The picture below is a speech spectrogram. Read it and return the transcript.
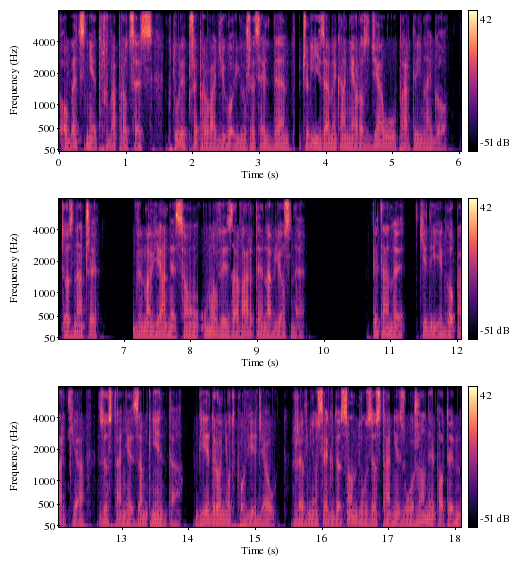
obecnie trwa proces, który przeprowadziło już SLD, czyli zamykania rozdziału partyjnego, to znaczy wymawiane są umowy zawarte na wiosnę. Pytany, kiedy jego partia zostanie zamknięta, Biedroń odpowiedział, że wniosek do sądu zostanie złożony po tym,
